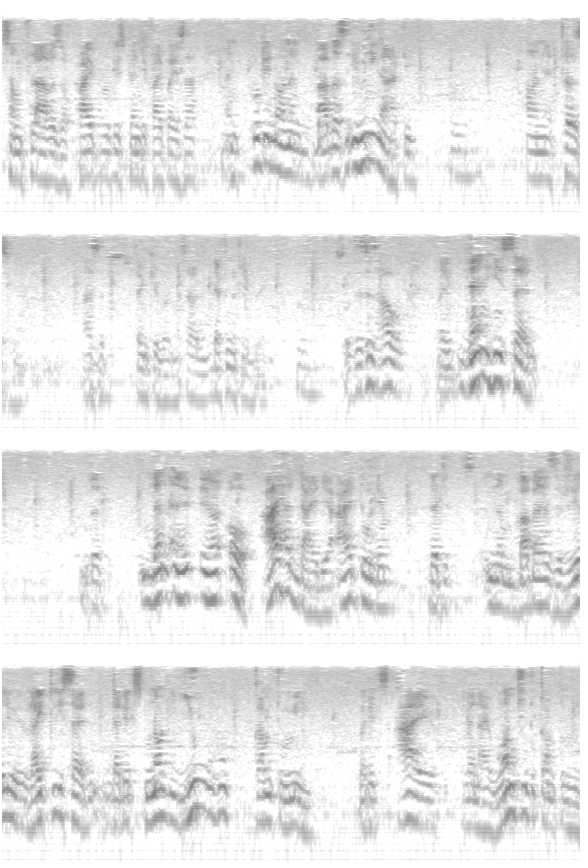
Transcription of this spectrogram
some flowers of 5 rupees 25 paisa and put it on a Baba's evening aarti on a Thursday. I said, thank you very much, I will definitely do it. So this is how, like, then he said, that then uh, you know, oh I had the idea. I told him that it's, you know, Baba has really rightly said that it's not you who come to me but it's I when I want you to come to me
